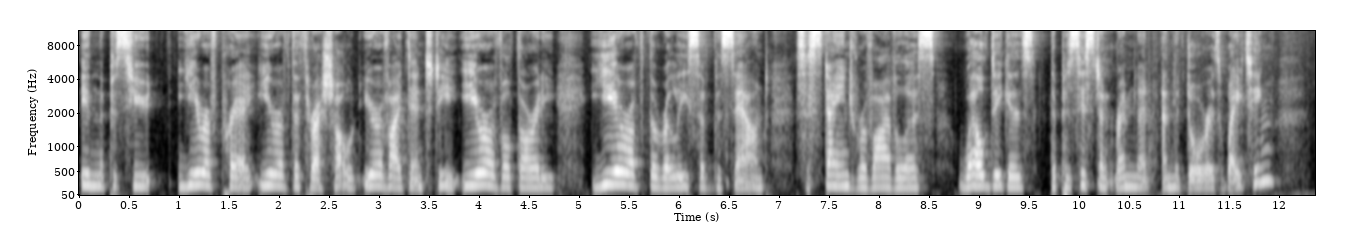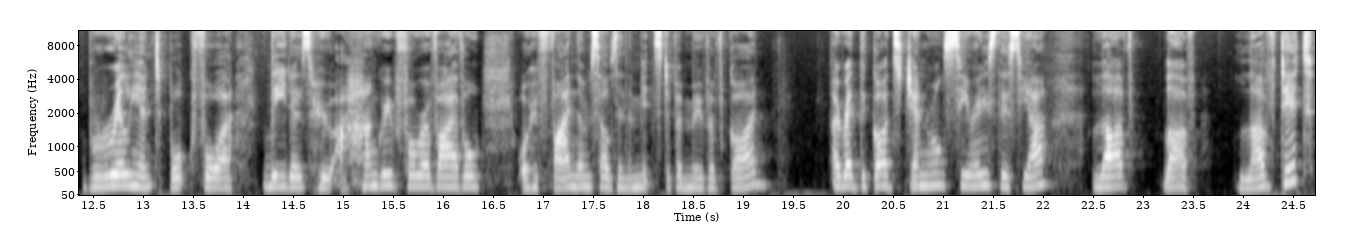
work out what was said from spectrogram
in the pursuit year of prayer, year of the threshold, year of identity, year of authority, year of the release of the sound, sustained revivalists, well diggers, the persistent remnant, and the door is waiting. Brilliant book for leaders who are hungry for revival or who find themselves in the midst of a move of God. I read the God's Generals series this year. Love, love, loved it.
